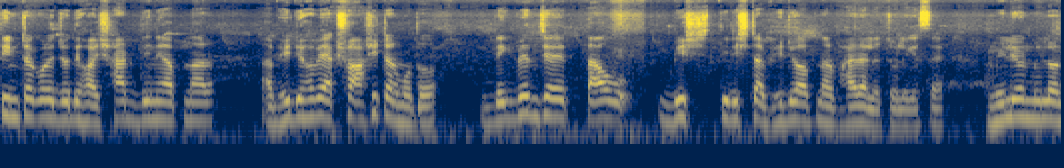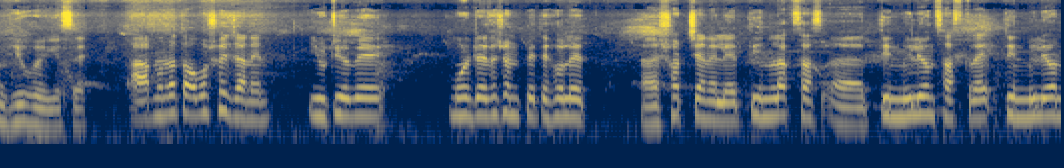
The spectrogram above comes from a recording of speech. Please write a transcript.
তিনটা করে যদি হয়, ষাট দিনে আপনার ভিডিও হবে একশো আশিটার মতো। দেখবেন যে তাও বিশ তিরিশটা ভিডিও আপনার ভাইরালে চলে গেছে মিলিয়ন মিলিয়ন ভিউ হয়ে গেছে। আপনারা তো অবশ্যই জানেন ইউটিউবে মনিটাইজেশন পেতে হলে শর্ট চ্যানেলে তিন লাখ তিন মিলিয়ন সাবস্ক্রাইব তিন মিলিয়ন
